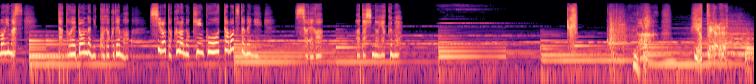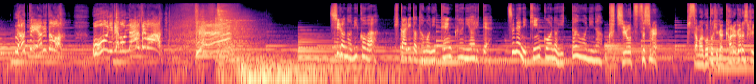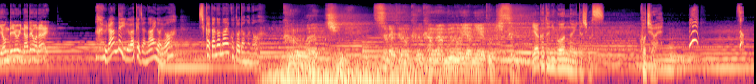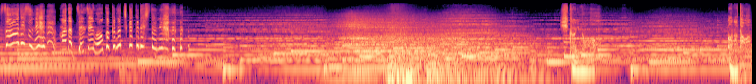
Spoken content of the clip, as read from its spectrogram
守ります。たとえどんなに孤独でも白と黒の均衡を保つためにそれが私の役目。ならやってやる。なんてやるとも王にでもなでも。白の巫女は光と共に天空にありて常に均衡の一端を担う。口を慎め貴様ごときが軽々しく呼んでよい名ではない。恨んでいるわけじゃないのよ。仕方のないことだもの。黒は地全ての空間は物闇へと帰す。る館にご案内いたします。こちらへ。えそそうですね。まだ全然王国の近くでしたね。光の王あなたは。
